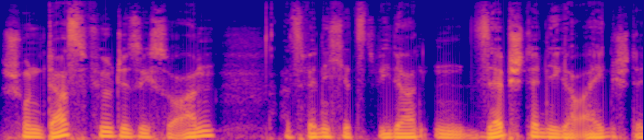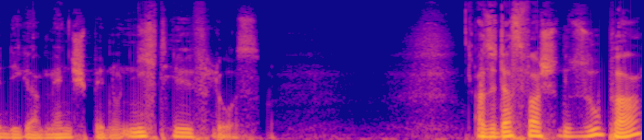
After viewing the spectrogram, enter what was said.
Schon das fühlte sich so an, als wenn ich jetzt wieder ein selbstständiger, eigenständiger Mensch bin und nicht hilflos. Also das war schon super.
